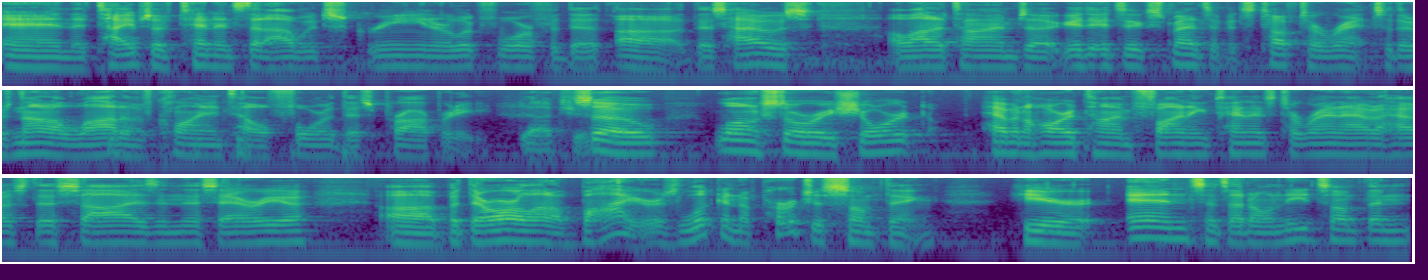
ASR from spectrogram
and the types of tenants that I would screen or look for for the uh, this house. A lot of times uh, it, it's expensive. It's tough to rent, so there's not a lot of clientele for this property. Gotcha. So, long story short, having a hard time finding tenants to rent out a house this size in this area. Uh, but there are a lot of buyers looking to purchase something here. And since I don't need something,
